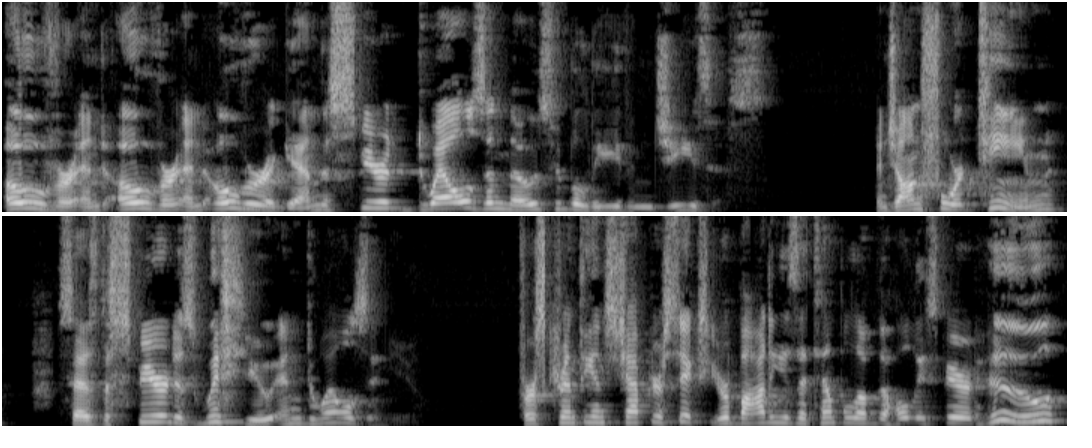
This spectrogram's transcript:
over and over and over again, the Spirit dwells in those who believe in Jesus. And John 14 says, the Spirit is with you and dwells in you. 1 Corinthians chapter 6, your body is a temple of the Holy Spirit who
